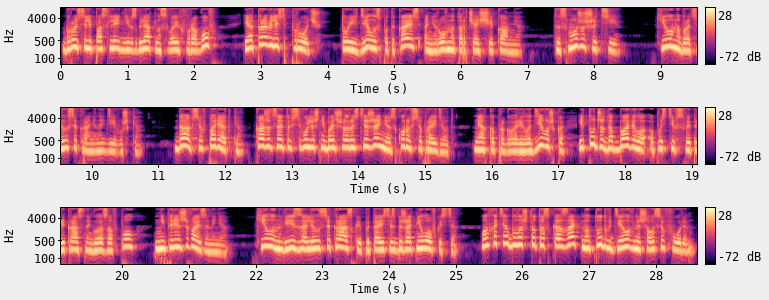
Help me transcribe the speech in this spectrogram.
бросили последний взгляд на своих врагов и отправились прочь, то и дело спотыкаясь о неровно торчащие камни. «Ты сможешь идти?» Киллан обратился к раненой девушке. «Да, все в порядке. Кажется, это всего лишь небольшое растяжение, скоро все пройдет», мягко проговорила девушка и тут же добавила, опустив свои прекрасные глаза в пол, «Не переживай за меня». Киллан весь залился краской, пытаясь избежать неловкости – он хотел было что-то сказать, но тут в дело вмешался Форин.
